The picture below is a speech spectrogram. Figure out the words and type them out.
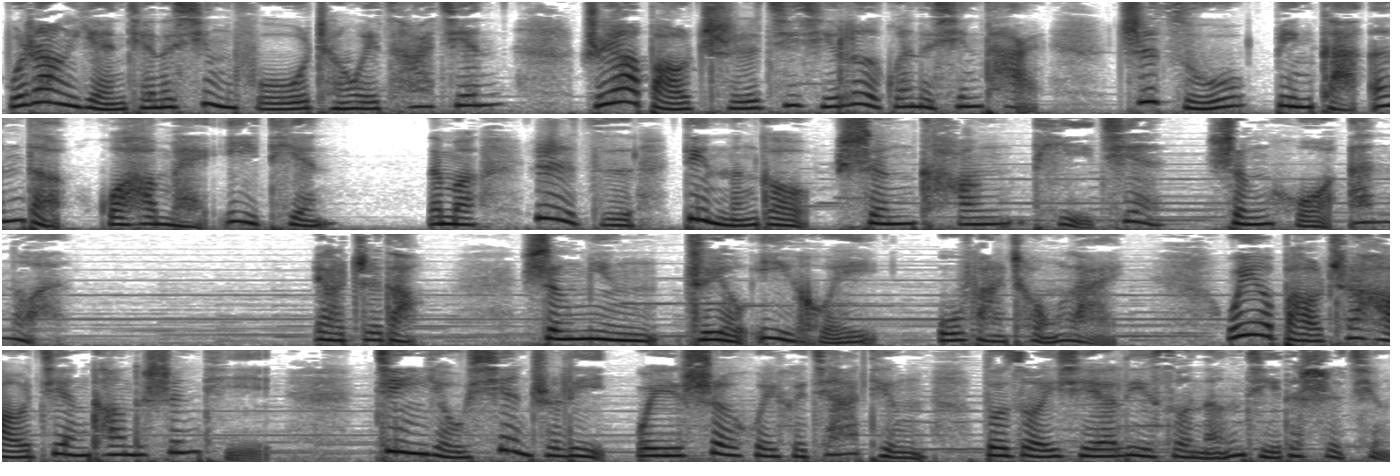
不让眼前的幸福成为擦肩。只要保持积极乐观的心态，知足并感恩的活好每一天，那么日子定能够身康体健，生活安暖。要知道，生命只有一回，无法重来，唯有保持好健康的身体，尽有限之力为社会和家庭多做一些力所能及的事情，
